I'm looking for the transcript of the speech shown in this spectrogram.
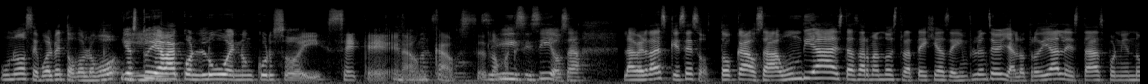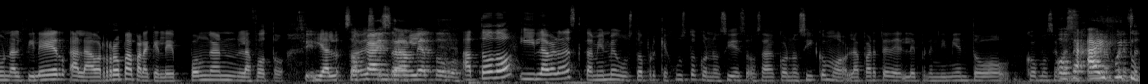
uno se vuelve todólogo. Yo estudiaba con Lu en un curso y sé que era un caos. sí, sí, sí, o sea, la verdad es que es eso, toca, o sea, un día estás armando estrategias de influencer y al otro día le estás poniendo un alfiler a la ropa para que le pongan la foto. y al, toca entrarle a todo. A todo, y la verdad es que también me gustó porque justo conocí eso, o sea, conocí como la parte del emprendimiento, cómo se O sea, ahí fue tu,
